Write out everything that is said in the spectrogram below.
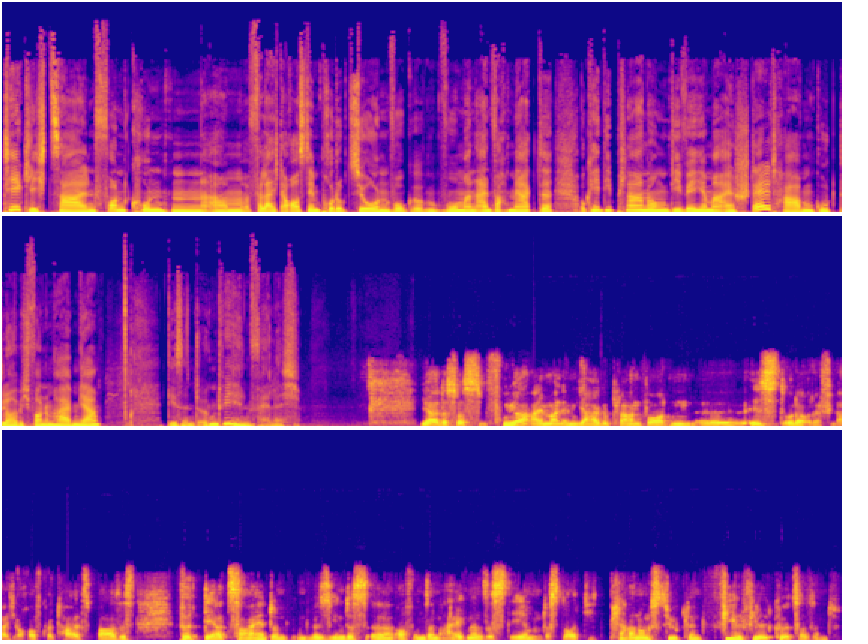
täglich Zahlen von Kunden, ähm, vielleicht auch aus den Produktionen, wo, wo man einfach merkte, okay, die Planungen, die wir hier mal erstellt haben, gut, glaube ich, vor einem halben Jahr, die sind irgendwie hinfällig. Ja, das, was früher einmal im Jahr geplant worden äh, ist oder, oder vielleicht auch auf Quartalsbasis, wird derzeit, und, und wir sehen das äh, auf unseren eigenen Systemen, dass dort die Planungszyklen viel, viel kürzer sind.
